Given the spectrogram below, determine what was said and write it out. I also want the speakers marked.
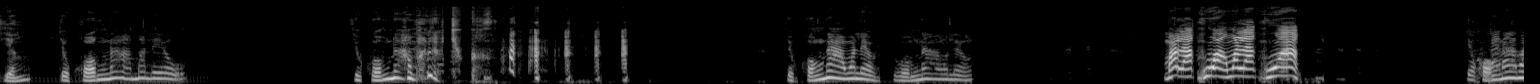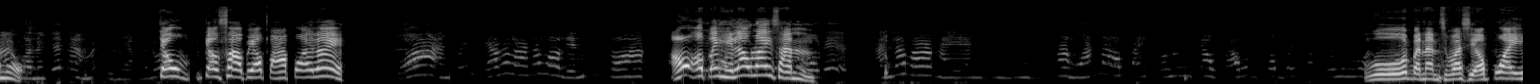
Speaker 1: เสียงเจ้าของหน้ามาแล้วเจ้าของหน้ามาแล้วเจ้าของเจ้าของหน้ามาแล้วเจ้าของหน้ามาแล้ว มาลักห่วงมาลักห่วงเจ้าของหน้ามาแล้ว เจ้าเจ้าฝ้าวไปเอาปลาปล่อยเลย เอาเอาไปให้เล่าเลยสัน โอ้ยปานนั้นสิว่าสิเอาปล่อย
